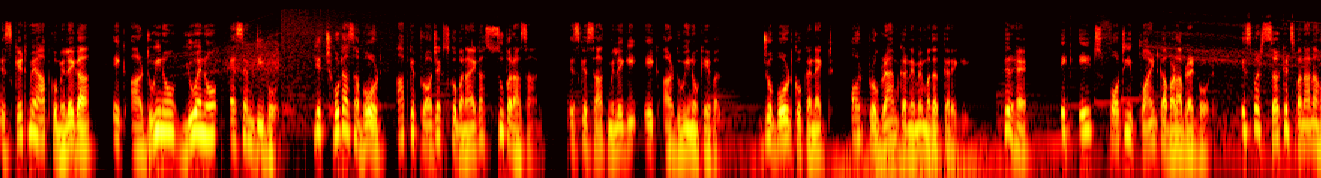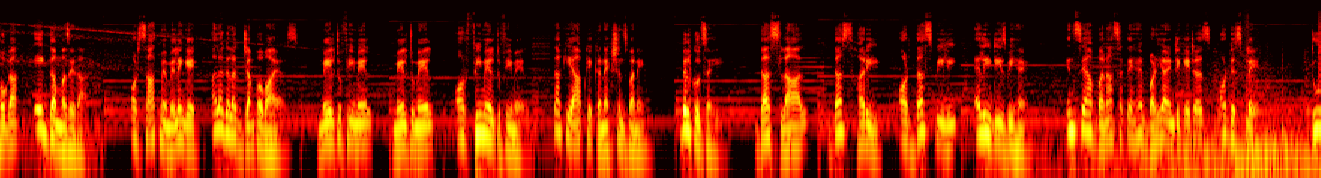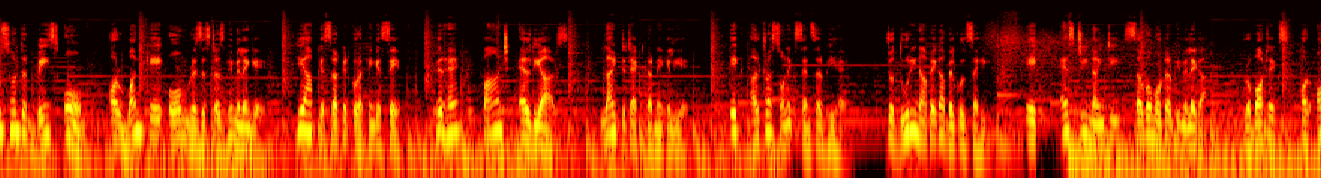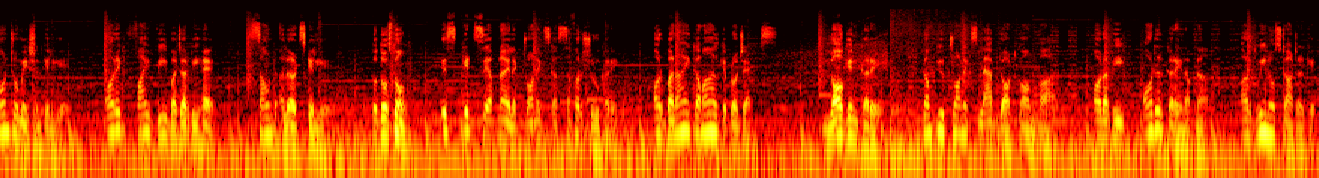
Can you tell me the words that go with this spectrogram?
इस किट में आपको मिलेगा एक आर्डुइनो यूएनओ एसएमडी बोर्ड ये छोटा सा बोर्ड आपके प्रोजेक्ट्स को बनाएगा सुपर आसान। इसके साथ मिलेगी एक आर्डुइनो केबल जो बोर्ड को कनेक्ट और प्रोग्राम करने में मदद करेगी। फिर है एक 840 पॉइंट का बड़ा ब्रेडबोर्ड इस पर सर्किट्स बनाना होगा एकदम मज़ेदार। और साथ में मिलेंगे अलग अलग jumper wires male to female male to male और फीमेल टू फीमेल ताकि आपके कनेक्शंस बने। बिल्कुल सही। दस लाल, दस हरी और 10 पीली एलईडीज भी हैं। इनसे आप बना सकते हैं बढ़िया इंडिकेटर्स और डिस्प्ले 200 बेस ओम और 1 के ओम रेजिस्टर्स भी मिलेंगे। ये आपके सर्किट को रखेंगे सेफ़ फिर हैं पाँच एल लाइट डिटेक्ट करने के लिए। एक अल्ट्रासोनिक सेंसर भी है, जो दूरी नापेगा बिल्कुल सही। एक S G ninety servo motor भी मिलेगा रोबोटिक्स और ऑटोमेशन के लिए। और एक 5V बजर भी है साउंड अलर्ट्स के लिए। तो दोस्तों इस किट से अपना इलेक्ट्रॉनिक्स का सफ़र शुरू करें और बनाएँ कमाल के प्रोजेक्ट्स लॉग इन करें कंप्यूट्रॉनिक्स लैब डॉट कॉम पर और अभी ऑर्डर करें अपना अर्दुइनो स्टार्टर किट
